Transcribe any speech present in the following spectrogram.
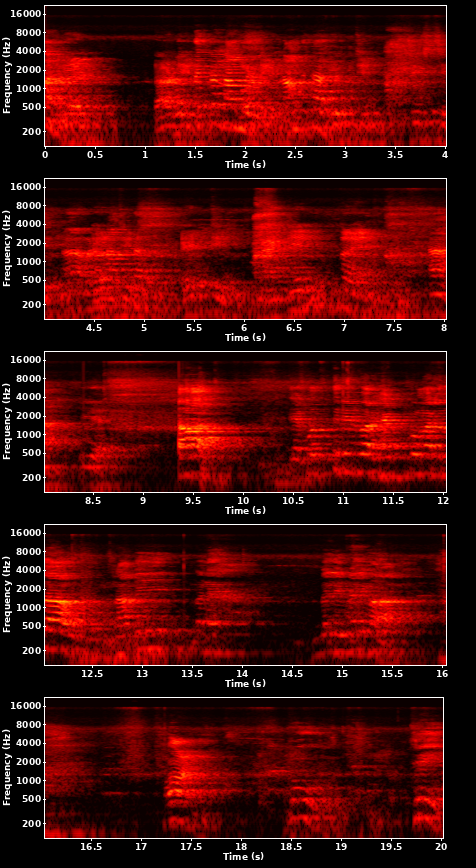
না প্রত্যেকটা নামবে fourteen, নামতে থাকবে fifteen, sixteen, হ্যাঁ, থাকবে। eighteen, nineteen, twenty. হ্যাঁ আছে সাত একত্রিশ বার হেড মারে দাও নাভি মানে বেলি বেলি মারা One, two, three.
